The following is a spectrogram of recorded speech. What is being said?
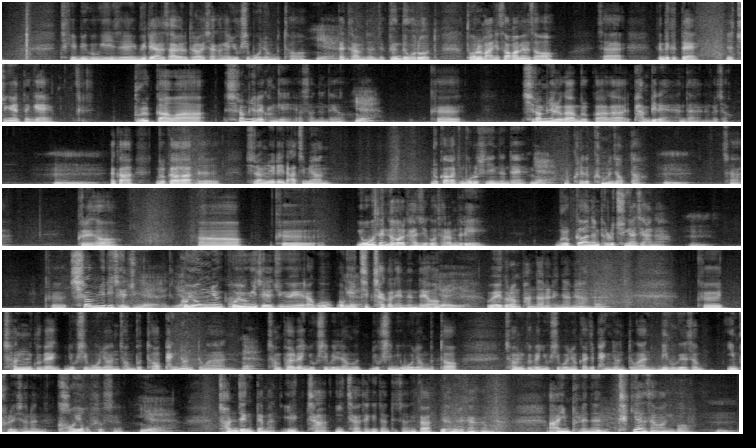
특히 미국이 이제 위대한 사회로 들어가기 시작한 게 65년부터 예. 베트남 전쟁 등등으로 돈을 많이 써가면서 자 근데 그때 중요했던 게 물가와 실업률의 관계였었는데요. 예. 그 실업률과 물가가 반비례한다는 거죠. 음. 그러니까 물가가 실업률이 낮으면 물가가 좀 오를 수는 있는데 예. 뭐 그래도 큰 문제 없다. 음. 자, 그래서 어그 요 생각을 가지고 사람들이 물가는 별로 중요하지 않아. 음. 그 실업률이 제일 중요해. 예. 예. 고용 고용이 제일 중요해라고 여기 예. 집착을 했는데요. 예. 예. 왜 그런 판단을 했냐면 예. 그 1965년 전부터 100년 동안 네. 1861년 65년부터 1965년까지 100년 동안 미국에서 인플레이션은 거의 없었어요. 예. 전쟁 때만 1차, 2차 세계전 때전. 그러니까 이 사람들이 생각합니다. 아, 인플레는 특이한 상황이고 음.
